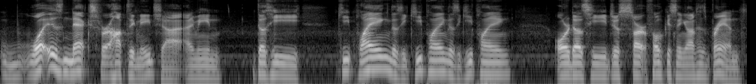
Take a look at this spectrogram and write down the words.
What is next for Optic Nadeshot? I mean, does he keep playing? Does he keep playing? Does he keep playing? Or does he just start focusing on his brand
